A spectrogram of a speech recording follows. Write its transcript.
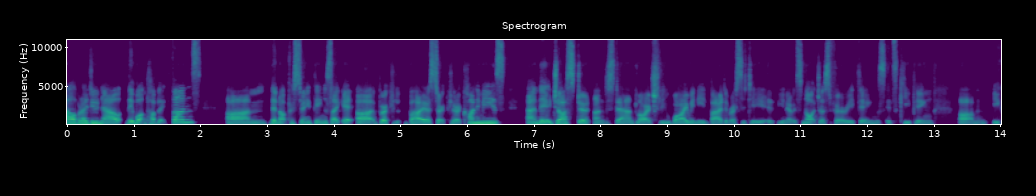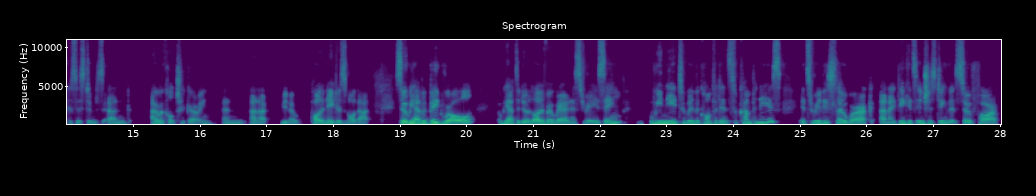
oh, but I do now. They want public funds. Um, they're not pursuing things like uh, biocircular economies and they just don't understand largely why we need biodiversity. It, you know, it's not just furry things, it's keeping um, ecosystems and agriculture going and, and uh, you know, pollinators and all that. So we have a big role. We have to do a lot of awareness raising. We need to win the confidence of companies. It's really slow work. And I think it's interesting that so far,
